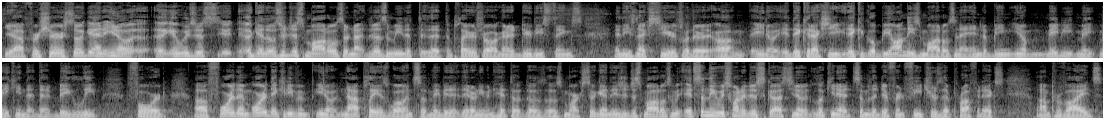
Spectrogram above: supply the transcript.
Yeah, for sure. So again, you know, uh, it was just again, those are just models. They're not. It doesn't mean that the, that the players are all going to do these things in these next years. Whether um, you know, they could actually they could go beyond these models and end up being you know maybe make, making that, that big leap forward uh, for them, or they could even you know not play as well, and so maybe they don't even hit those those, those marks. So again, these are just models. It's something we just want to discuss. You know, looking at some of the different features that ProfitX um, provides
